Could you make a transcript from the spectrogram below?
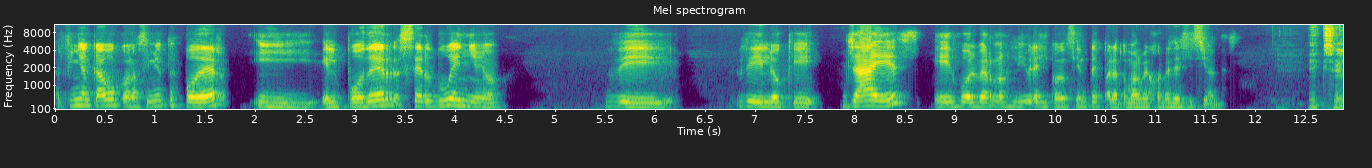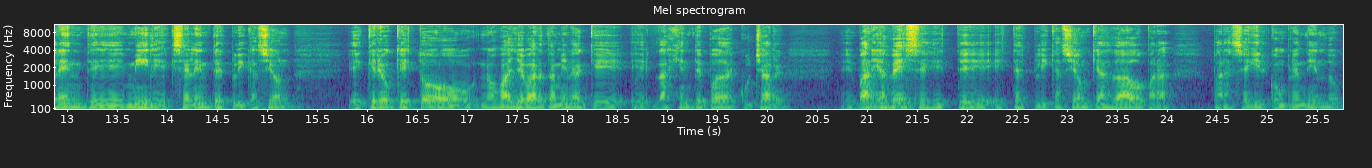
Al fin y al cabo, conocimiento es poder y el poder ser dueño de, lo que ya es, es volvernos libres y conscientes para tomar mejores decisiones. Excelente, Mili, excelente explicación. Eh, creo que esto nos va a llevar también a que eh, la gente pueda escuchar eh, varias veces este, esta explicación que has dado para, para seguir comprendiendo.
